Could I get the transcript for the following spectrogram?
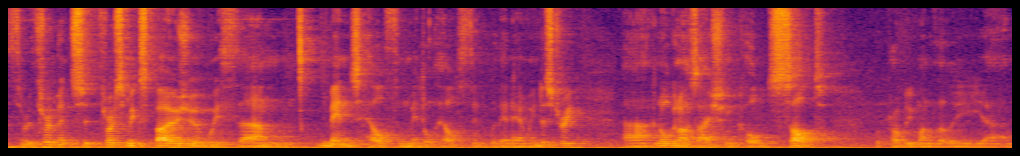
through, through, through some exposure with um, men's health and mental health within our industry. Uh, an organisation called SALT were probably one of the, um,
